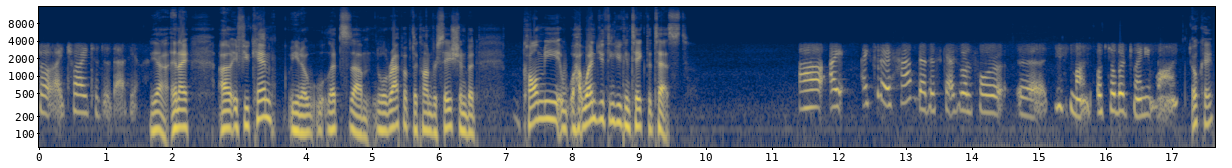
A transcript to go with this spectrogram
Sure, I try to do that. Yeah. Yeah, and I, uh, if you can, you know, let's um, we'll wrap up the conversation, but call me. When do you think you can take the test? Uh, I actually I have that scheduled for uh, this month, October 21. Okay.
